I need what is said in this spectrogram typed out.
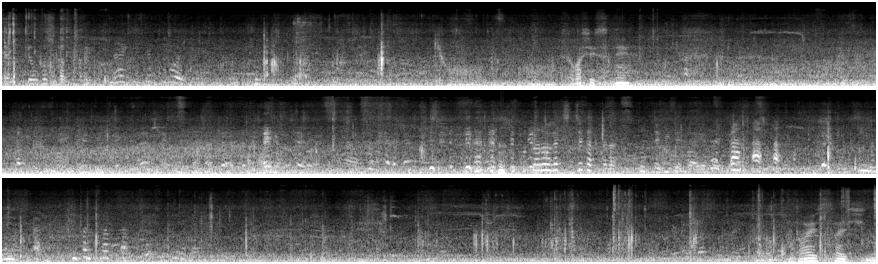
絶対欲しかった今日忙しいですね小太郎がちっちゃかったら撮って見せてあげたい。古代祭司の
